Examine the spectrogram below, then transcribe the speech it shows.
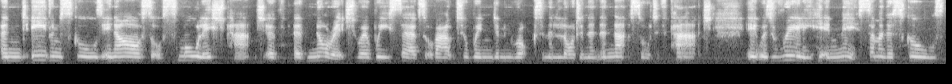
And even schools in our sort of smallish patch of, of Norwich, where we serve sort of out to Wymondham and Wroxham and Loddon and, and, that sort of patch, it was really hit and miss. Some of the schools,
